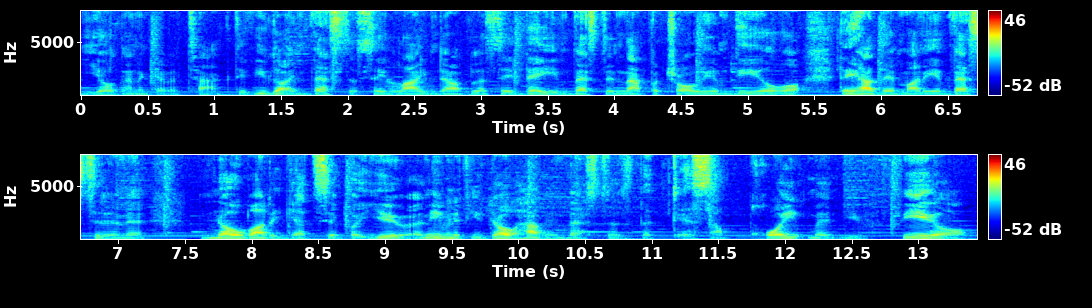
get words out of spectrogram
You're gonna get attacked. If you got investors say lined up, let's say they invested in that petroleum deal or they had their money invested in it, nobody gets it but you. And even if you don't have investors, the disappointment you feel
